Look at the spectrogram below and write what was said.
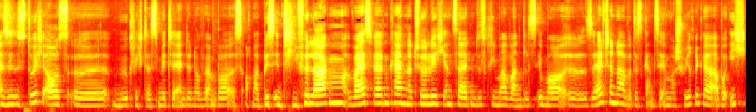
Also es ist durchaus äh, möglich, dass Mitte, Ende November es auch mal bis in tiefe Lagen weiß werden kann. Natürlich in Zeiten des Klimawandels immer äh, seltener, wird das Ganze immer schwieriger. Aber ich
